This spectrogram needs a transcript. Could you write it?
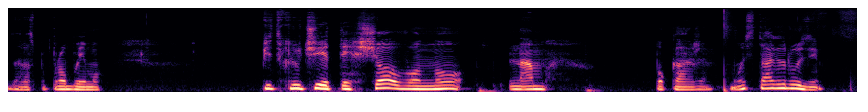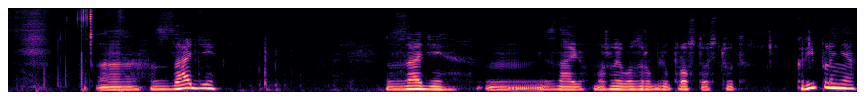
Зараз попробуємо підключити, що воно нам покаже. Ось так, друзі. Ззаді. Ззаді, не знаю, можливо, зроблю просто ось тут кріплення,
